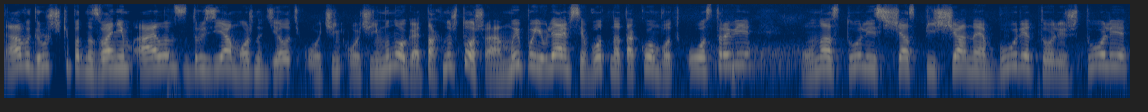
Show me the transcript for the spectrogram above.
а в игрушечке под названием Islands, друзья, можно делать очень-очень многое. Так, ну что ж, мы появляемся вот на таком вот острове. У нас то ли сейчас песчаная буря, то ли что ли,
